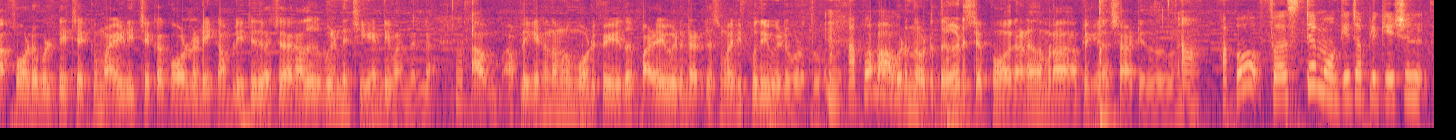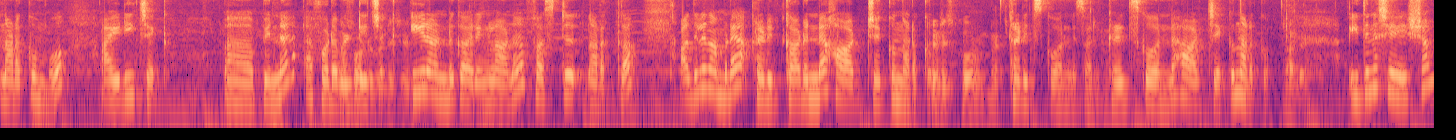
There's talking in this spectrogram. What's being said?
അഫോർഡബിലിറ്റി ചെക്കും ഐ ഡി ചെക്കൊക്കെ ഓൾറെഡി കംപ്ലീറ്റ് ചെയ്ത് വെച്ചാൽ അത് വീണ്ടും ചെയ്യേണ്ടി വന്നില്ല. ആ അപ്ലിക്കേഷൻ നമ്മൾ മോഡിഫൈ ചെയ്ത് പഴയ വീടിന്റെ അഡ്രസ്സ് മാറ്റി പുതിയ വീട് കൊടുത്തു. അപ്പൊ അവിടുന്ന് തൊട്ട് തേർഡ് സ്റ്റെപ്പ് മുതലാണ് നമ്മുടെ അപ്ലിക്കേഷൻ സ്റ്റാർട്ട് ചെയ്തത് അപ്പോ അപ്പോൾ ഫസ്റ്റ് മോർഗേജ് അപ്ലിക്കേഷൻ നടക്കുമ്പോൾ ഐ ഡി ചെക്ക് പിന്നെ അഫോർഡബിലിറ്റി ചെക്ക് ഈ രണ്ട് കാര്യങ്ങളാണ് ഫസ്റ്റ് നടക്കുക. അതിൽ നമ്മുടെ ക്രെഡിറ്റ് കാർഡിന്റെ ഹാർഡ് ചെക്കും നടക്കും. ക്രെഡിറ്റ് സ്കോറിന്റെ സോറി ക്രെഡിറ്റ് സ്കോറിന്റെ ഹാർഡ് ചെക്ക് നടക്കും. ഇതിന് ശേഷം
